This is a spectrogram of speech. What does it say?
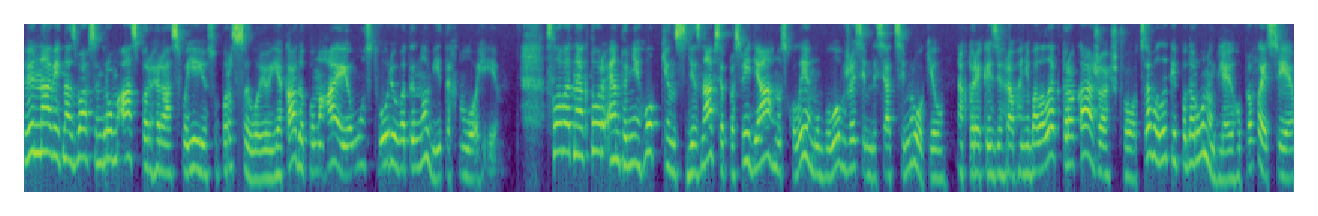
Він навіть назвав синдром Аспергера своєю суперсилою, яка допомагає йому створювати нові технології. Славетний актор Ентоні Гопкінс дізнався про свій діагноз, коли йому було вже 77 років. Актор, який зіграв Ганібала Лектора, каже, що це великий подарунок для його професії.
